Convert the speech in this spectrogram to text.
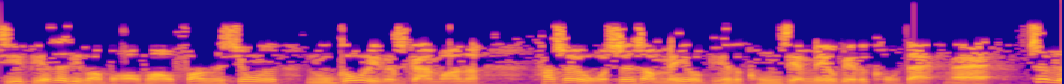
机别的地方不好放，放在胸乳沟里的是干嘛呢？她说我身上没有别的空间，没有别的口袋，哎，这了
